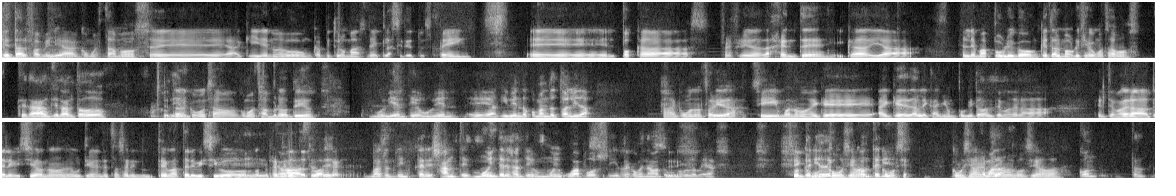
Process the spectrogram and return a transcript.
¿Qué tal familia? ¿Cómo estamos? Eh, aquí de nuevo un capítulo más de Classic to Spain, eh, el podcast preferido de la gente y cada día el de más público. ¿Qué tal Mauricio? ¿Cómo estamos? ¿Qué tal? ¿Qué tal todo? ¿Qué tal? ¿Cómo estás, cómo estás, bro, tío? Muy bien, tío, muy bien. Eh, aquí viendo Comando Actualidad. Ah, Comando Actualidad. Sí, bueno, hay que, hay que darle caña un poquito al tema de la, el tema de la televisión, ¿no? Últimamente está saliendo temas televisivos Eh, respecto no, al bastante, tatuaje. bastante interesante, muy interesante y muy guapos y recomendamos a todo el Sí. mundo que lo veas. Sí, ¿cómo, de- cómo se llama? ¿Cómo se, cómo se llama el ¿Cómo- programa? ¿Cómo se llama? Con,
